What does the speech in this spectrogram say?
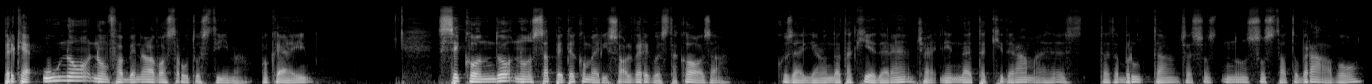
Perché uno, non fa bene alla vostra autostima, ok? Secondo, non sapete come risolvere questa cosa. Cos'è? Gli hanno andato a chiedere? Cioè, gli andato a chiedere, ah, ma è stata brutta? Cioè, son, non sono stato bravo?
